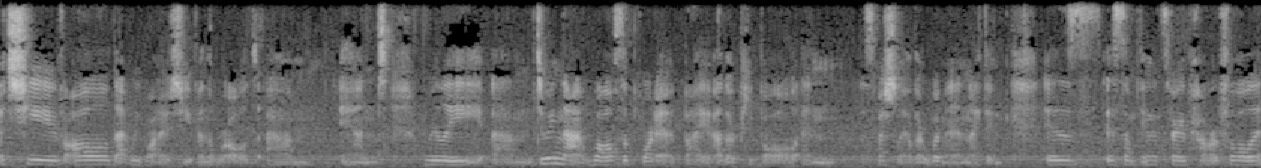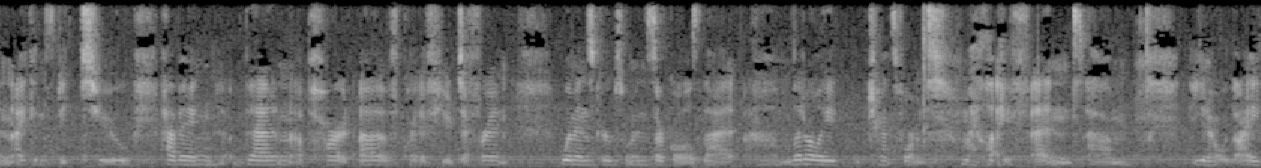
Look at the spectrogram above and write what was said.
achieve all that we want to achieve in the world. Um, and really um, doing that while supported by other people and especially other women, I think is is something that's very powerful. And I can speak to having been a part of quite a few different women's groups, women's circles that um, literally transformed my life. And um, you know, I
